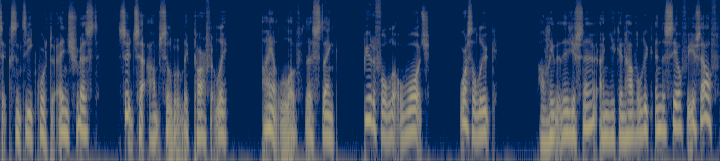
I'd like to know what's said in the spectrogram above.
six and three quarter inch wrist. Suits it absolutely perfectly. I love this thing. Beautiful little watch. Worth a look. I'll leave it there just now and you can have a look in the sale for yourself.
